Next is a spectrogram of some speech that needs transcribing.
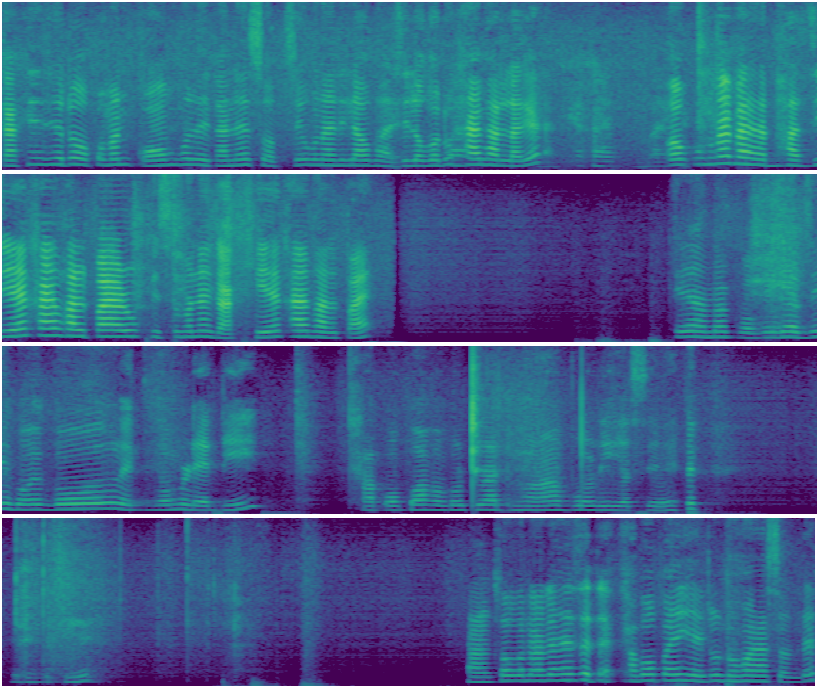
গাখীৰ যিহেতু অকণমান কম হ'ল সেইকাৰণে চব্জিও বনাই দিলে আৰু ভাজিৰ লগতো খাই ভাল লাগে। অঁ কোনোবাই ভাজিয়ে খাই ভাল পায় আৰু কিছুমানে গাখীৰে খাই ভাল পায়। এই আমাৰ কবি ভাজি হৈ গ'ল একদম ৰেডি খাব পৰা হৈ গ'ল পূৰা ধোঁৱা বলি আছে? মাংস বনালেহে যে দেখাব পাৰি সেইটো নহয় আচলতে।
